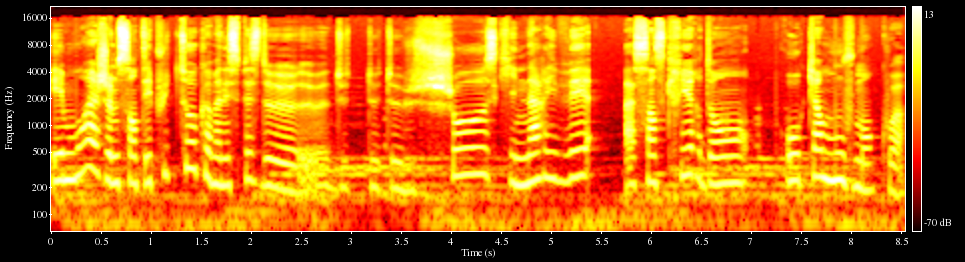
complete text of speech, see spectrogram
et moi je me sentais plutôt comme une espèce de, de, de, chose qui n'arrivait à s'inscrire dans aucun mouvement quoi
